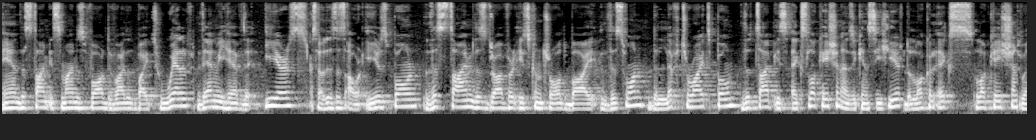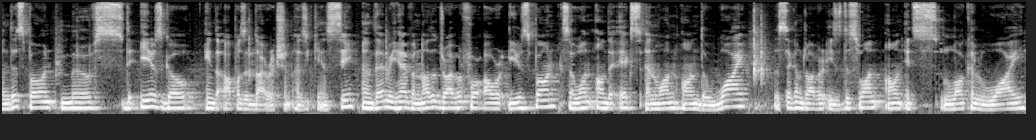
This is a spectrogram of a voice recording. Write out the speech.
and this time it's minus var divided by 12. Then we have the ears, so this is our ears bone. This time this driver is controlled by this one, the left right bone. The type is X location, as you can see here, the local X location. When this bone moves, the ears go in the the opposite direction as you can see. And then we have another driver for our ears bone so one on the x and one on the y. The second driver is this one on its local y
